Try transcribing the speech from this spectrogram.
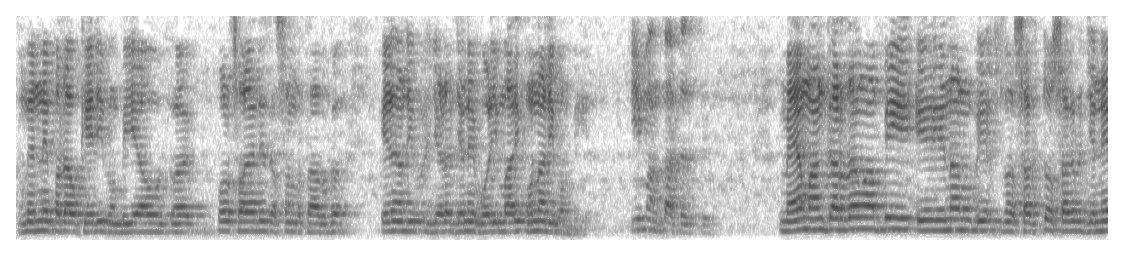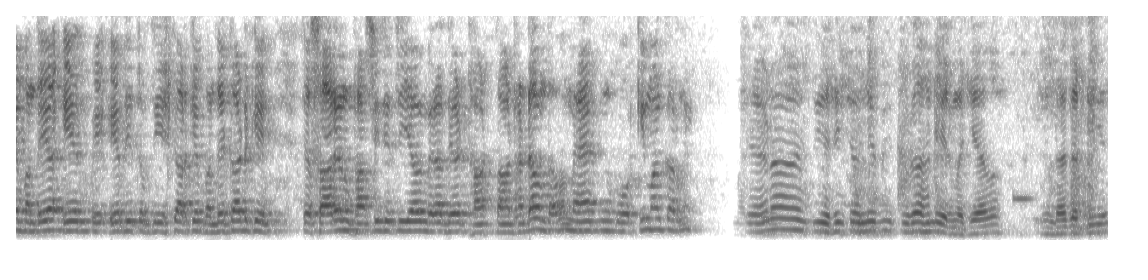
ਮੈਨੂੰ ਨਹੀਂ ਪਤਾ ਉਹ ਕਿਹਦੀ ਬੰਬੀ ਆ ਉਹ ਅ, ਪੁਲਿਸ ਵਾਲਿਆਂ ਦੇ ਦੱਸਣ ਮੁਤਾਬਕ ਇਹਨਾਂ ਦੀ ਜਿਹੜਾ ਜਿਹਨੇ ਗੋਲੀ ਮਾਰੀ ਉਹਨਾਂ ਦੀ ਬੰਬੀ ਆ। ਕੀ ਮੰਗ ਕਰਦੇ ਤੁਸੀਂ? ਮੈਂ ਮੰਗ ਕਰਦਾ ਵਾਂ ਵੀ ਇਹ- ਇਹਨਾਂ ਨੂੰ ਸਖਤ ਤੋਂ ਸਖਤ ਜਿੰਨੇ ਬੰਦੇ ਆ ਇਹ ਇਹ- ਇਹਦੀ ਤਫਤੀਸ਼ ਕਰਕੇ ਬੰਦੇ ਕੱਢ ਕੇ ਤੇ ਸਾਰਿਆਂ ਨੂੰ ਫਾਂਸੀ ਦਿੱਤੀ ਜਾਵੇ। ਮੇਰਾ ਦਿਲ ਠਾ- ਤਾਂ ਠੰਡਾ ਹੁੰਦਾ ਵਾ। ਮੈਂ ਹੋਰ ਕੀ ਮੰਗ ਕਰਨੀ? ਵੀ ਅਸੀਂ ਚਾਹੁੰਦੇ ਵੀ ਪੂਰਾ ਹਨੇਰ ਮਚਿਆ ਵਾ ਗੁੰਡਾਗਰਦੀ ਹੈ।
